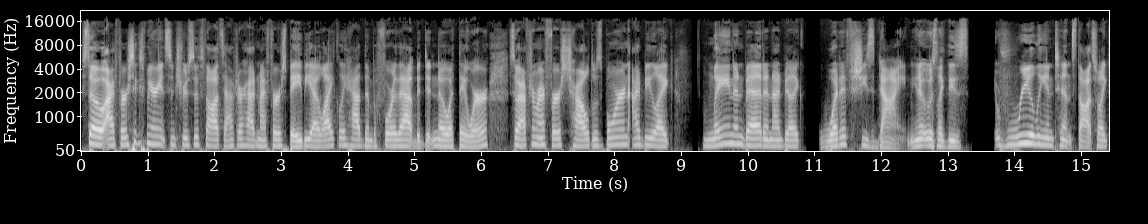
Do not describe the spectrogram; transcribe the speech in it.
So, I first experienced intrusive thoughts after I had my first baby. I likely had them before that, but didn't know what they were. So, after my first child was born, I'd be like laying in bed and I'd be like, what if she's dying? You know, it was like these really intense thoughts. Like,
